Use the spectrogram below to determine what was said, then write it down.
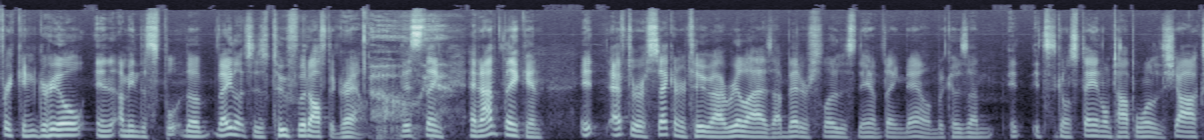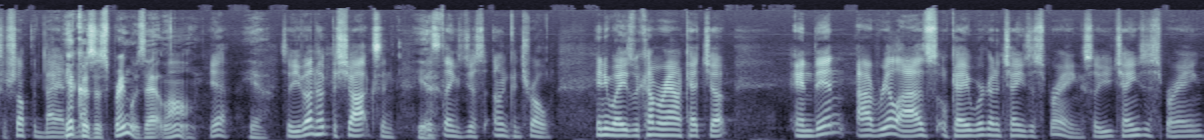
freaking grill, and I mean, the spl- the valence is two foot off the ground. Oh, this thing, and I'm thinking, it after a second or two, I realize I better slow this damn thing down because I'm it, it's going to stand on top of one of the shocks or something bad. Yeah, because the spring was that long. yeah, Yeah. so you've unhooked the shocks, and Yeah. this thing's just uncontrolled. Anyways, we come around, catch up, and then I realize, okay, we're going to change the spring. So you change the spring,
